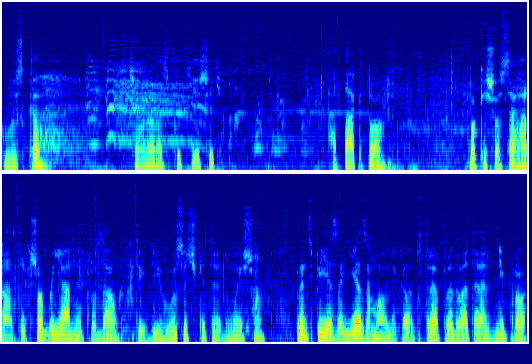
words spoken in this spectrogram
гуска, чим вона нас потішить. А так то поки що все гаразд. Якщо б я не продав тих дві гусочки, то я думаю, що принципі, є, є замовник, але тут треба продавати аж Дніпро.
